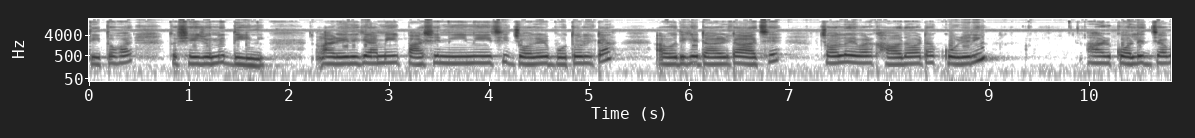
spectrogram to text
তেতো হয়, তো সেই জন্য দিইনি। আর এদিকে আমি পাশে নিয়ে নিয়েছি জলের বোতলটা, আর ওদিকে ডালটা আছে। চলো এবার খাওয়া দাওয়াটা করে নিই। আর কলেজ যাব,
